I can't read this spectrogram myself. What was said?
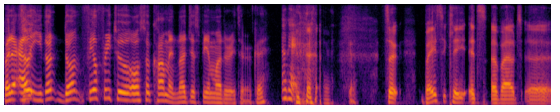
but uh, Ali, you don't don't feel free to also comment, not just be a moderator. Okay. Okay. okay. So basically, it's about uh,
